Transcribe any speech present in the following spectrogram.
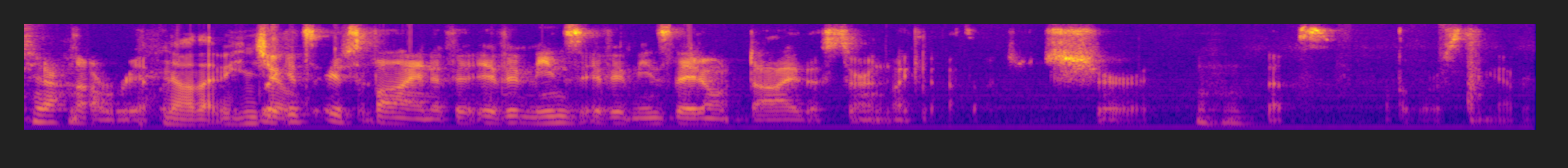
Yeah. Not really. No, that means like you're it's it's fine if it if it means if it means they don't die this turn. Like that's sure, Mhm. that's not the worst thing ever.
